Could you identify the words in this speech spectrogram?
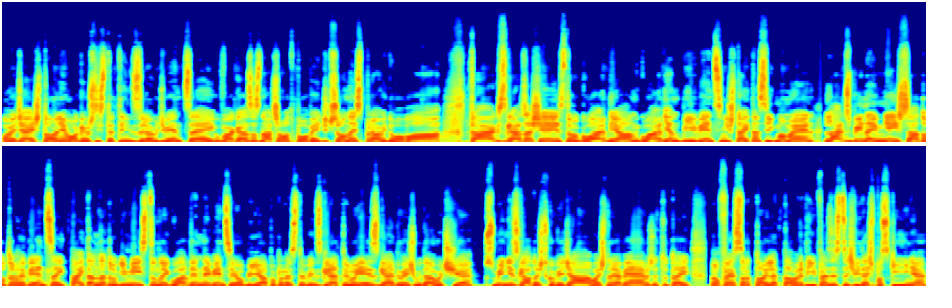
Powiedziałeś to, nie mogę już niestety nic zrobić więcej. Uwaga, zaznaczam odpowiedź, czy ona jest prawidłowa. Tak, zgadza się, jest to Guardian. Guardian bije więcej niż Titan Sigma Man. Large bije najmniej, Shadow trochę więcej. Titan na drugim miejscu, no i Guardian najwięcej obija po prostu. Więc gratuluję, zgadłeś, udało ci się. W sumie nie zgadłeś, tylko wiedziałeś. No ja wiem, że tutaj profesor Toilet Tower Defense jesteś, widać po skinie.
